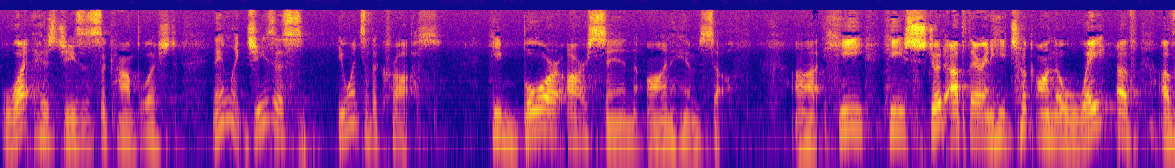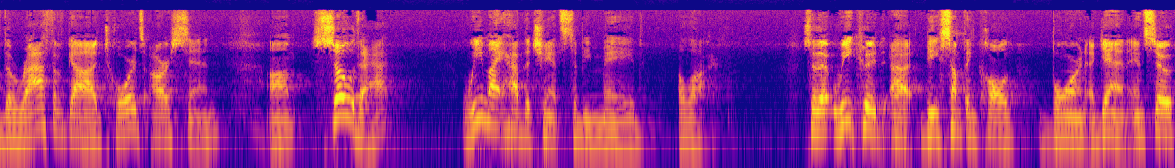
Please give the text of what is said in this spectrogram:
what has Jesus accomplished? Namely, Jesus, he went to the cross, he bore our sin on himself. Uh, he, he stood up there and he took on the weight of, of the wrath of God towards our sin um, so that we might have the chance to be made alive. So that we could uh, be something called born again. And so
